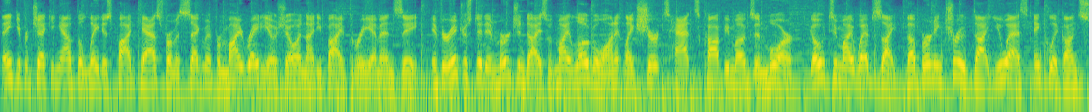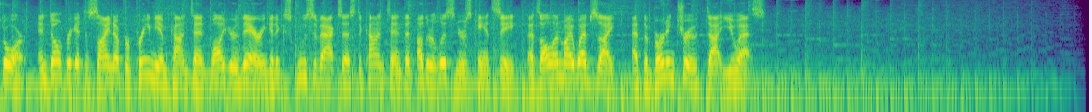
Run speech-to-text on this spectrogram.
Thank you for checking out the latest podcast from a segment from my radio show on 95.3 MNC. If you're interested in merchandise with my logo on it, like shirts, hats, coffee mugs, and more, go to my website, theburningtruth.us, and click on store. And don't forget to sign up for premium content while you're there and get exclusive access to content that other listeners can't see. That's all on my website at theburningtruth.us.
